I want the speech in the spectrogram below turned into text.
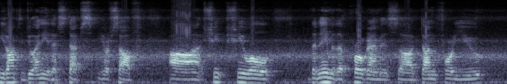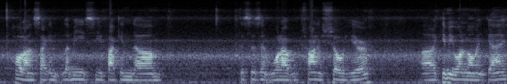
you don't have to do any of the steps yourself. Uh, she she will. The name of the program is uh, done for you. Hold on a second. Let me see if I can. Um, this isn't what I'm trying to show here. Uh, give me one moment, guys.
